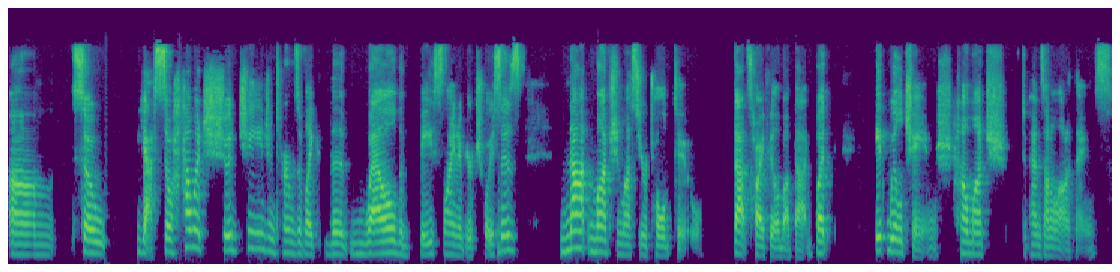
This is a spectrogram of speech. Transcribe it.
um so yes. So how much should change in terms of like the well, the baseline of your choices? Not much unless you're told to. That's how I feel about that. But it will change. How much depends on a lot of things.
